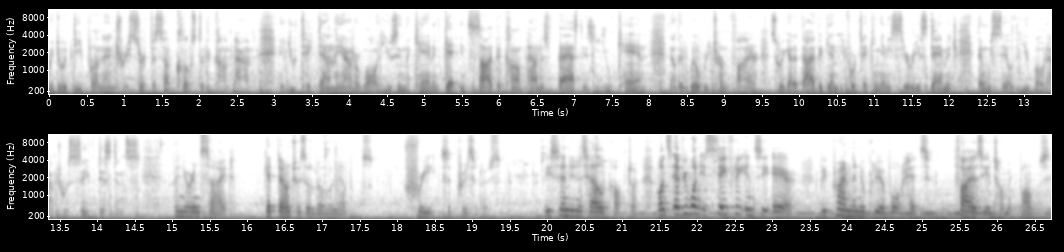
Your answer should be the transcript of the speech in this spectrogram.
We do a deep run entry, surface up close to the compound, and you take down the outer wall using the cannon. And get inside the compound as fast as you can. Now they will return fire, so we gotta dive again before taking any serious damage. Then we sail the U-boat out to a safe distance. When you're inside, get down to the lower levels. Free the prisoners. We send in a helicopter. Once everyone is safely in the air, we prime the nuclear warheads, fire the atomic bombs,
